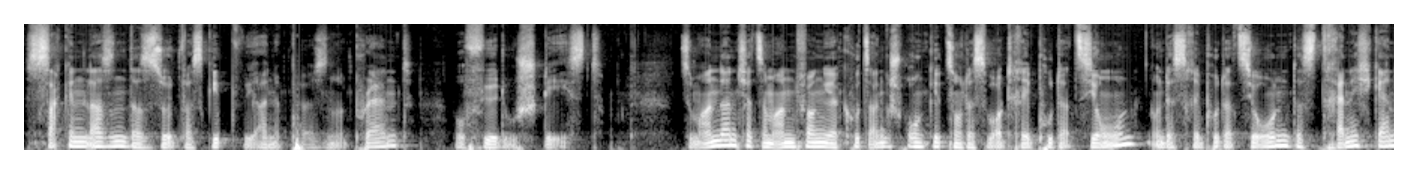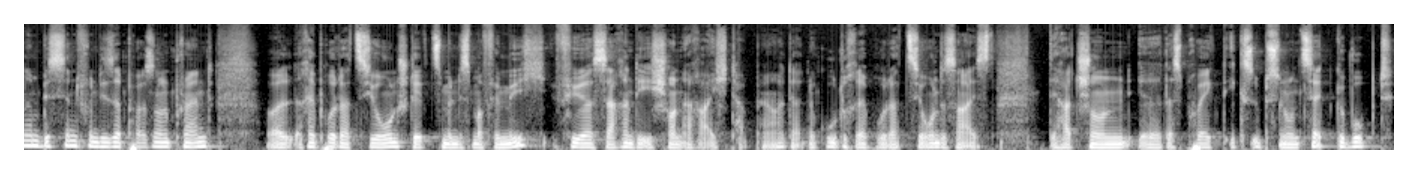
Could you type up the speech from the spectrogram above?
sacken lassen, dass es so etwas gibt wie eine Personal Brand, wofür du stehst. Zum anderen, ich hatte es am Anfang ja kurz angesprochen, gibt es noch das Wort Reputation. Und das Reputation, das trenne ich gerne ein bisschen von dieser Personal Brand, weil Reputation steht zumindest mal für mich für Sachen, die ich schon erreicht habe. Ja, der hat eine gute Reputation, das heißt, der hat schon äh, das Projekt XYZ gewuppt,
